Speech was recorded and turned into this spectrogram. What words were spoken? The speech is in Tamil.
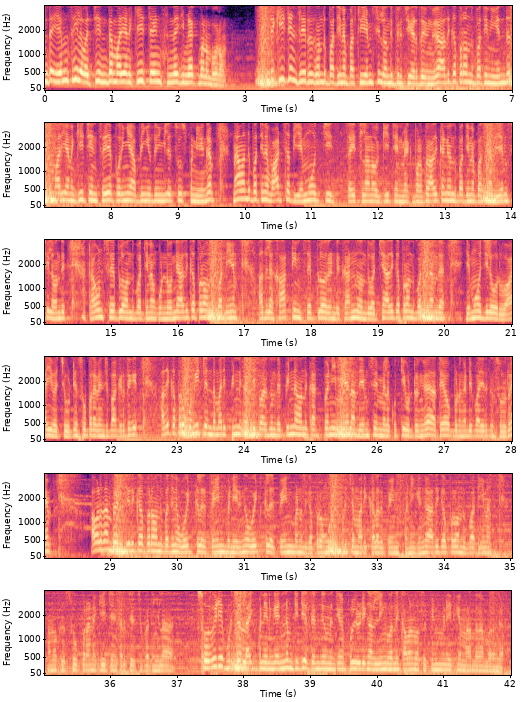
இந்த எம்சியில் வச்சு இந்த மாதிரியான கீ செயின்ஸ் இன்னைக்கு மேக் பண்ண போகிறோம் இந்த கீ செயின் செய்கிறதுக்கு வந்து பார்த்தீங்கன்னா ஃபஸ்ட்டு எம்சியில் வந்து பிரித்து எடுத்துக்கங்க. அதுக்கப்புறம் வந்து பார்த்தீங்கன்னா எந்த மாதிரியான கீ செயின் செய்ய போகிறீங்க அப்படிங்கிறது நீங்களே சூஸ் பண்ணிக்கோங்க. நான் வந்து பார்த்தீங்கன்னா வாட்ஸ்அப் எமோஜி சைஸ்லான ஒரு கீ செயின் மேக் பண்ண போகிறேன் அதுக்காண்டி வந்து பார்த்தீங்கன்னா ஃபஸ்ட்டு அந்த எம்சியில் வந்து ரவுண்ட் ஷேப்பில் வந்து பார்த்தீங்கன்னா கொண்டு வந்து அதுக்கப்புறம் வந்து பார்த்தீங்கன்னா அதில் ஹார்டின் ஷேப்பில் ரெண்டு கண் வந்து வச்சு அதுக்கப்புறம் வந்து பார்த்தீங்கன்னா அந்த எமோஜியில் ஒரு வாய் வச்சு விட்டு சூப்பராக வெஞ்சு பார்க்குறதுக்கு அதுக்கப்புறம் உங்கள் வீட்டில் இந்த மாதிரி பின்னு கண்டிப்பாக இருக்கும். இந்த பின்னை வந்து கட் பண்ணி மேலே அந்த எம்சி மேலே குத்தி விட்ருங்க தேவைப்படும் கண்டிப்பாக இதுக்கு சொல்கிறேன் அவ்வளோதான் ஃப்ரெண்ட்ஸ் இதுக்கப்புறம் வந்து பார்த்தீங்கன்னா ஒயிட் கலர் பெயிண்ட் பண்ணிடுங்க ஒயிட் கலர் பெயிண்ட் பண்ணதுக்கப்புறம் உங்களுக்கு பிடிச்ச மாதிரி கலர் பெயிண்ட் பண்ணிக்கோங்க. அதுக்கப்புறம் வந்து பார்த்தீங்கன்னா நமக்கு சூப்பரான கீச்சன் கிடச்சிருச்சு பார்த்தீங்களா ஸோ வீடியோ பிடிச்சா லைக் பண்ணிடுங்க இன்னும் டீட்டெயில் தெரிஞ்சவங்க வச்சுக்கோங்க புல் வீடியோ லிங்க் வந்து கமெண்ட் பாக்ஸில் பின் பண்ணியிருக்கேன். மறந்துடாம பாருங்கள்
